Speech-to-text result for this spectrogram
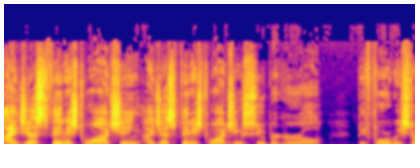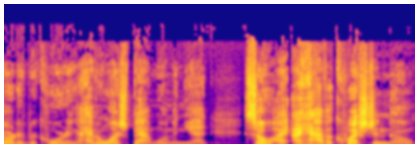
I just finished watching. I just finished watching Supergirl before we started recording. I haven't watched Batwoman yet. So I, I have a question though.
